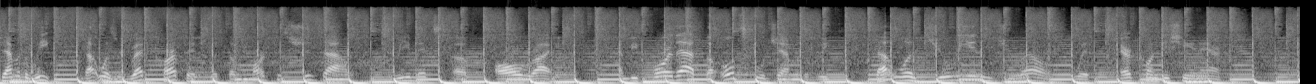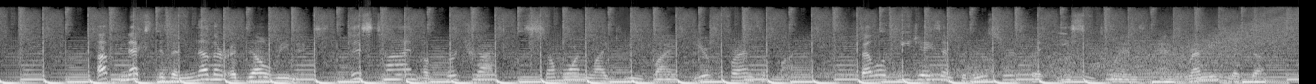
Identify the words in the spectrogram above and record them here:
Jam of the Week. That was Red Carpet with the Marcus Chazal remix of All Right. And before that, the old school Jam of the Week. That was Julian Jeweil with Air Conditionaire. Up next is another Adele remix, this time of her track Someone Like You by dear friends of mine, fellow DJs and producers, the EC Twins and Remy LeDuc.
